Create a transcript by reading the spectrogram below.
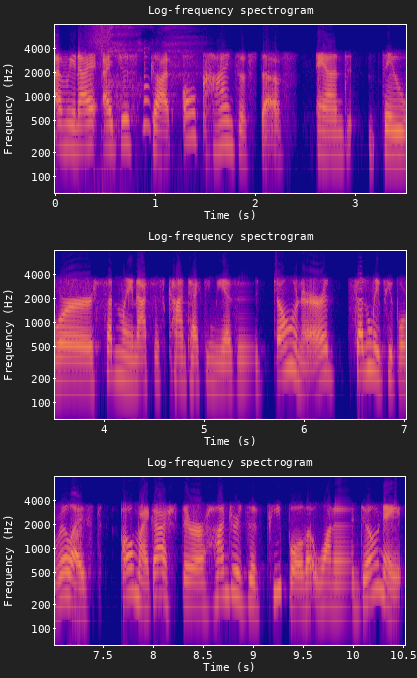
I mean, I, I just got all kinds of stuff, and they were suddenly not just contacting me as a donor. Suddenly, people realized, oh my gosh, there are hundreds of people that want to donate.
